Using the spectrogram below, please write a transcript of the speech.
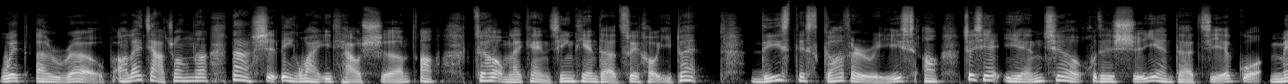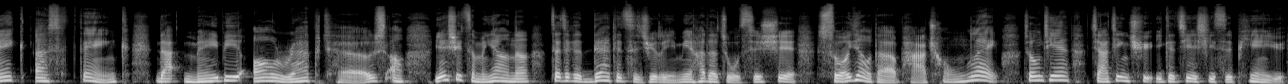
，with a rope 啊，来假装呢那是另外一条蛇啊。最后我们来看今天的最后一段。These discoveries 啊，这些研究或者是实验的结果，make us think that maybe all reptiles 啊，也许怎么样呢？在这个 that 子句里面，它的主词是所有的爬虫类，中间加进去一个介系词片语，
